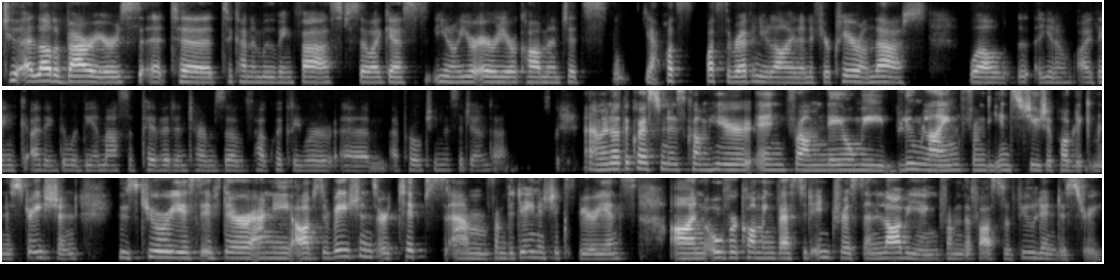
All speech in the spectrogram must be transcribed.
to a lot of barriers uh, to to kind of moving fast. So I guess you know your earlier comment, it's yeah, what's what's the revenue line, and if you're clear on that, well, you know, I think I think there would be a massive pivot in terms of how quickly we're um, approaching this agenda. Um, another question has come here in from Naomi Bloomline from the Institute of Public Administration, who's curious if there are any observations or tips um, from the Danish experience on overcoming vested interests and lobbying from the fossil fuel industry.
